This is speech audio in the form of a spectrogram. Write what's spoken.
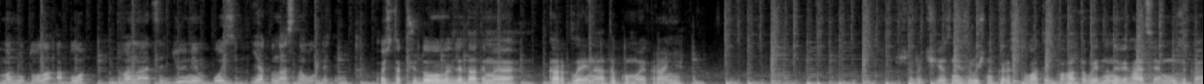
магнітола, або 12 дюймів, ось як у нас на огляді. Ось так чудово виглядатиме CarPlay на такому екрані. Широчезний, зручно користуватись, багато видно, навігація, музика.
